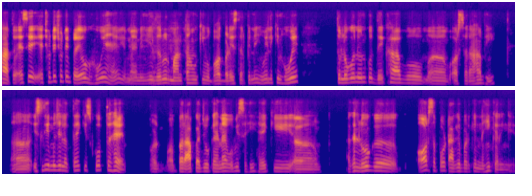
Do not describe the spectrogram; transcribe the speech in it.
हाँ, तो ऐसे छोटे-छोटे प्रयोग हुए हैं, मैं मैं ये ज़रूर मानता हूँ कि वो बहुत बड़े स्तर पे नहीं हुए, लेकिन हुए, तो लोगों ने उनको देखा वो अ, और सराहा भी। अ, इसलिए मुझे लगता है कि स्कोप तो है और पर आपका जो कहना है वो भी सही है कि अ, अगर लोग और सपोर्ट आगे बढ़ के नहीं करेंगे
